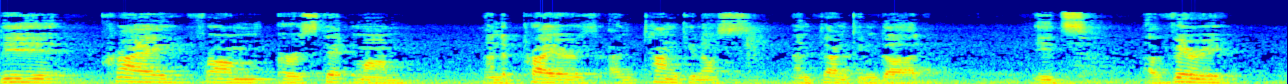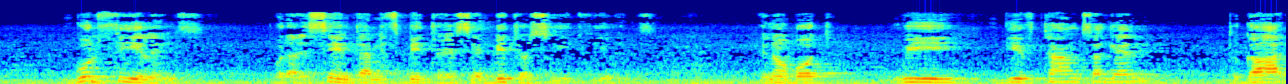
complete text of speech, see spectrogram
the cry from her stepmom and the prayers and thanking us and thanking God, it's a very good feelings, but at the same time it's bitter. It's a bittersweet feelings. You know, but we give thanks again to God,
